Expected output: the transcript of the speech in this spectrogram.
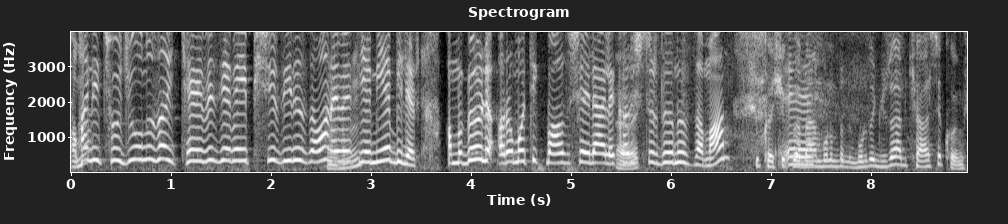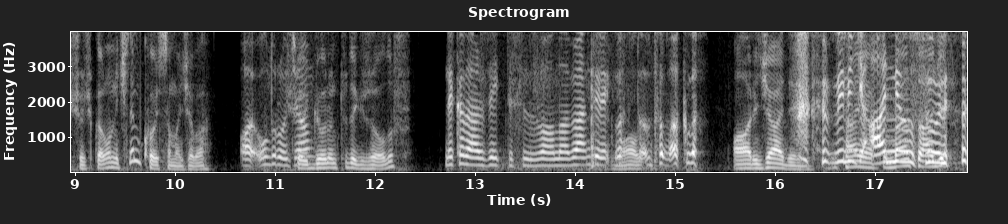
Ama hani çocuğunuza kereviz yemeği pişirdiğiniz zaman evet yemeyebilir. Ama böyle aromatik bazı şeylerle karıştırdığınız zaman şu kaşıkla Ee, ben bunu burada güzel bir kase koymuş çocuklar. Onun içine mi koysam acaba? Ay, olur Şöyle hocam. görüntü de güzel olur. Ne kadar zevklisiniz vallahi. Ben direkt Vallahi. öptüm tabakla. Aa rica ederim. Sen Benimki yaptın, anne ben Sadece, usulü.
